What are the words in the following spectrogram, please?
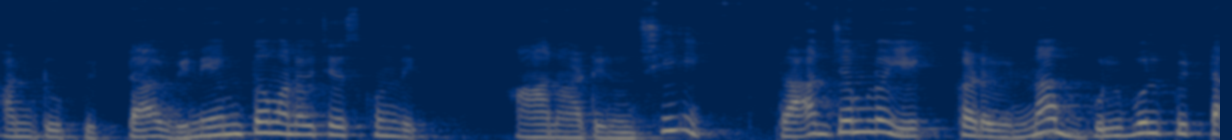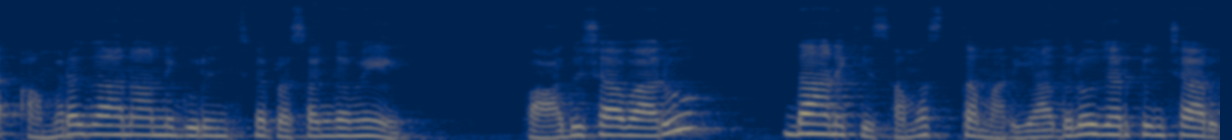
అంటూ పిట్ట వినయంతో మనవి చేసుకుంది. ఆనాటి నుంచి రాజ్యంలో ఎక్కడ విన్నా బుల్బుల్ పిట్ట అమరగానాన్ని గురించిన ప్రసంగమే. ఫాదుషా వారు దానికి సమస్త మర్యాదలో జరిపించారు.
